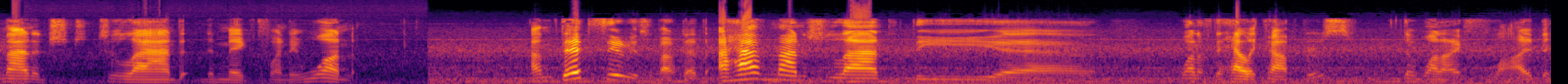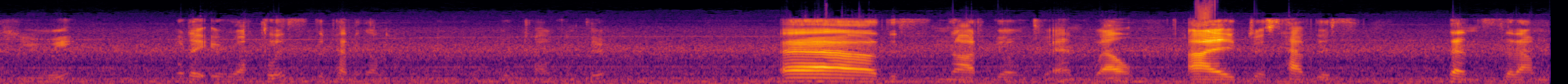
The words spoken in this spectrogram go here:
managed to land the MiG 21. I'm dead serious about that. I have managed to land the uh, one of the helicopters, the one I fly, the Huey, or the Heracles, depending on who you're talking to. Uh, this is not going to end well. I just have this sense that I'm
